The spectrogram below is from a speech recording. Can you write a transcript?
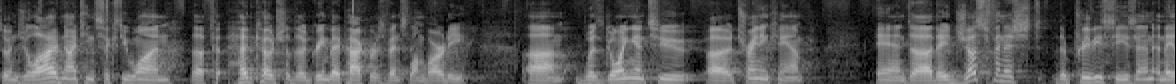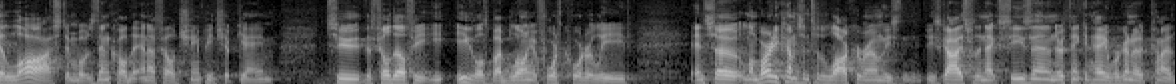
So in July of 1961, the f- head coach of the Green Bay Packers, Vince Lombardi, um, was going into uh, training camp, and uh, they just finished the previous season, and they had lost in what was then called the NFL championship game to the Philadelphia e- Eagles by blowing a fourth quarter lead. And so Lombardi comes into the locker room, these, these guys for the next season, and they're thinking, hey, we're going to kind of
